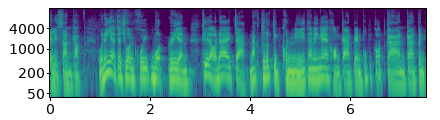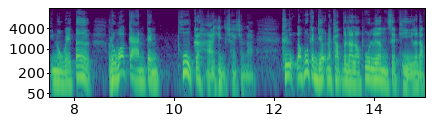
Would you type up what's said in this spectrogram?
Ellison ครับ วันนี้อยากจะชวนคุยบทเรียนที่เราได้จากนักธุรกิจคนนี้ ทั้งในแง่ของการเป็นผู้ประกอบการ การเป็น innovator หรือว่าการเป็นผู้กระหายแห่งชัยชนะ คือเราพูดกันเยอะนะครับ เวลาเราพูดเรื่องเศรษฐีระดับ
